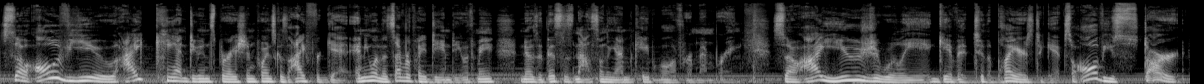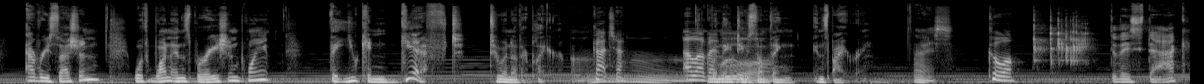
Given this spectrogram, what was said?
so all of you, I can't do inspiration points because I forget. Anyone that's ever played D&D with me knows that this is not something I'm capable of remembering. So I usually give it to the players to give. So all of you start every session with one inspiration point that you can gift to another player Gotcha. I love it. when they do something inspiring. Nice. Cool. Do they stack?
